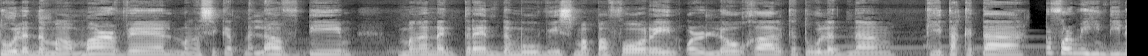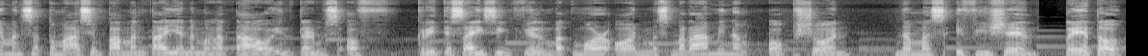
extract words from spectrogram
Tulad ng mga Marvel, mga sikat na love team, mga nag-trend na movies mapa foreign or local katulad ng Kita Kita. Pero for me, hindi naman sa tumaas yung pamantayan ng mga tao in terms of criticizing film but more on mas marami ng option na mas efficient. Kaya to,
